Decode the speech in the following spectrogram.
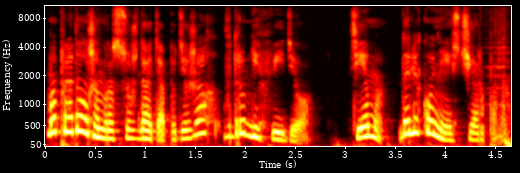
Мы продолжим рассуждать о падежах в других видео – Тема далеко не исчерпана.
